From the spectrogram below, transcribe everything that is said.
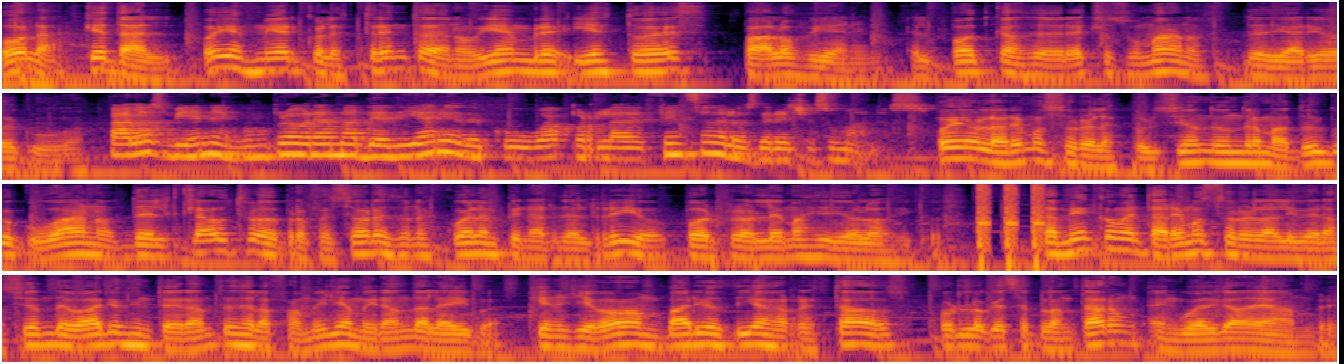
Hola, ¿qué tal? Hoy es miércoles 30 de noviembre y esto es Palos Vienen, el podcast de derechos humanos de Diario de Cuba. Palos Vienen, un programa de Diario de Cuba por la defensa de los derechos humanos. Hoy hablaremos sobre la expulsión de un dramaturgo cubano del claustro de profesores de una escuela en Pinar del Río por problemas ideológicos. También comentaremos sobre la liberación de varios integrantes de la familia Miranda Leiva, quienes llevaban varios días arrestados por lo que se plantaron en huelga de hambre.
